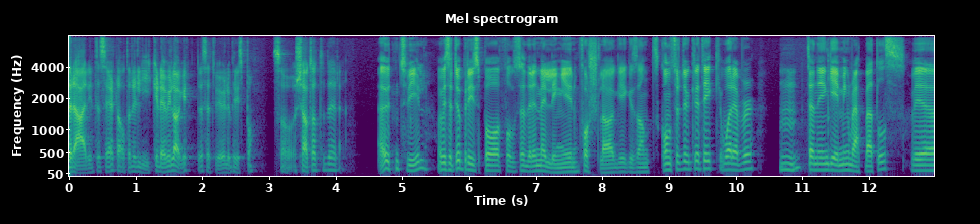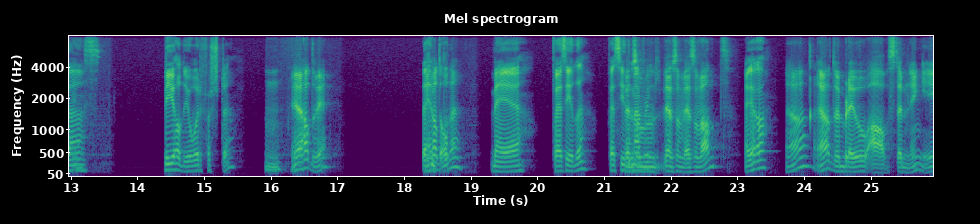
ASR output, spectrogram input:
dere er interessert, og at dere liker det vi lager. Det setter vi veldig pris på. Så shout-out til dere. Ja, uten tvil. Og vi setter jo pris på at folk sender inn meldinger, forslag, ikke sant. Konstruktiv kritikk, whatever. Mm. Send inn gaming rap battles. Vi, Yes. vi hadde jo vår første. Mm. Ja, hadde vi. Det Vi endte opp det. med Får jeg si det? Får jeg si det, Hvem som, hvem, som, hvem som vant? Ja. Ja, ja, det ble jo avstemning i,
